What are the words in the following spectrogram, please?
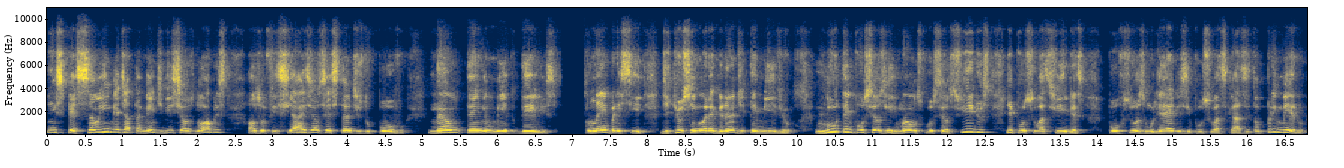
inspeção e imediatamente disse aos nobres, aos oficiais e aos restantes do povo: não tenham medo deles. Lembre-se de que o Senhor é grande e temível. Lutem por seus irmãos, por seus filhos e por suas filhas, por suas mulheres e por suas casas. Então, primeiro,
